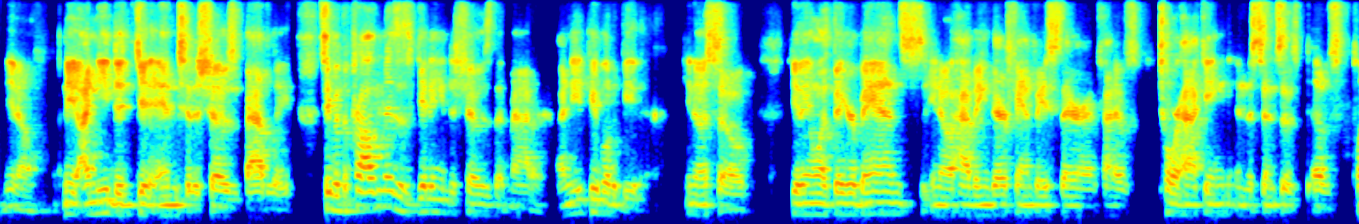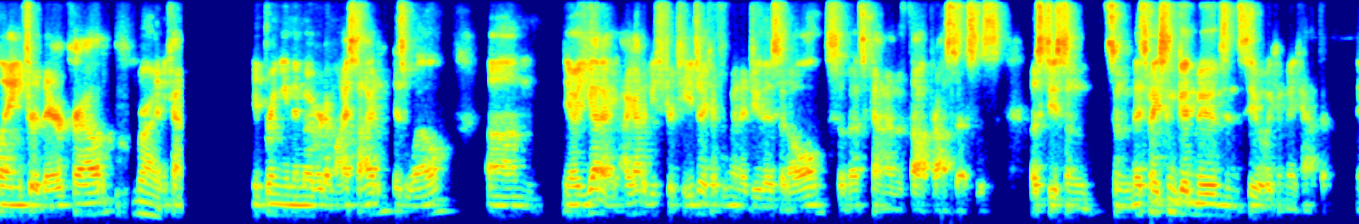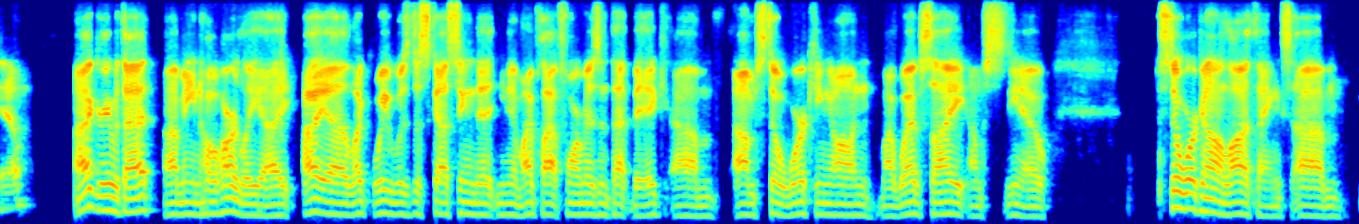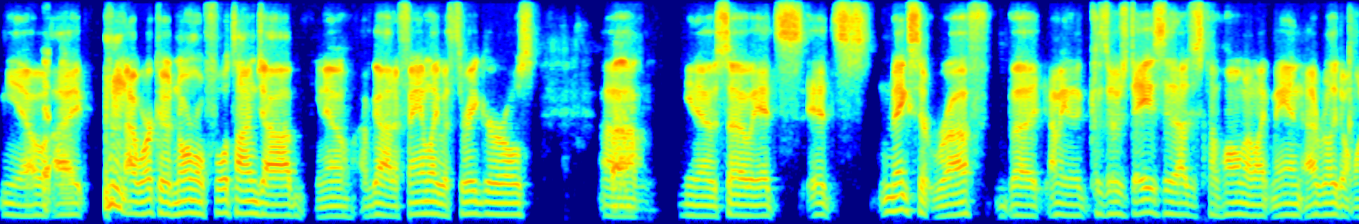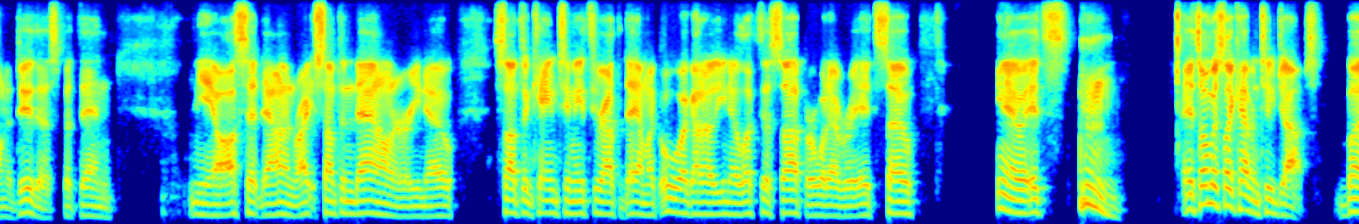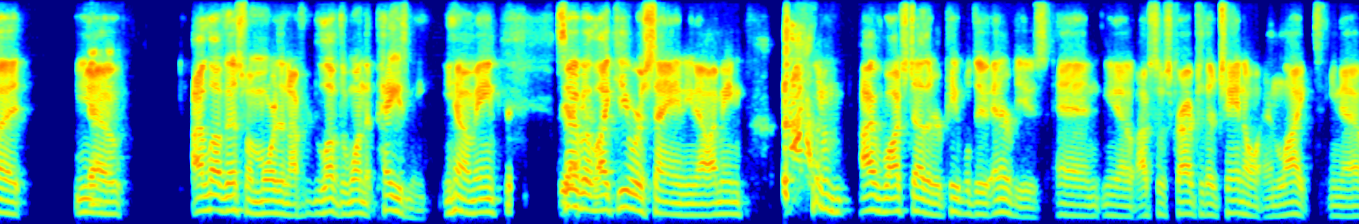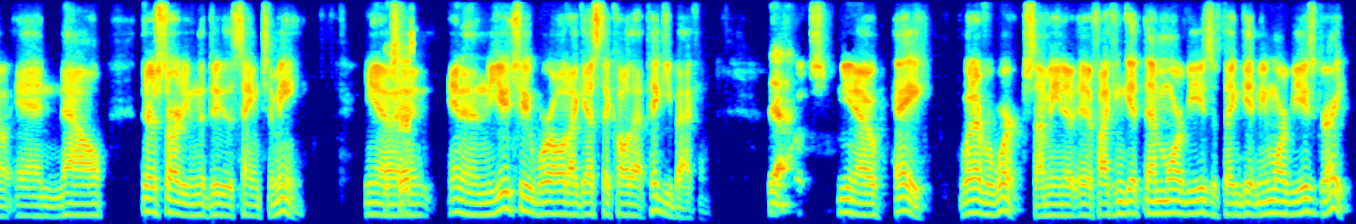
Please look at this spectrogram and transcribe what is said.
you know, I need, I need to get into the shows badly. See, but the problem is, is getting into shows that matter. I need people to be there, you know, so getting with bigger bands, you know, having their fan base there and kind of tour hacking in the sense of, of playing for their crowd right. and kind of bringing them over to my side as well. Um, you know, you gotta, I gotta be strategic if I'm going to do this at all. So that's kind of the thought process is let's do some, some, let's make some good moves and see what we can make happen, you know? I agree with that. I mean, wholeheartedly. I, I, uh, like we was discussing that, you know, my platform isn't that big. Um, I'm still working on my website. I'm, you know, still working on a lot of things. Um, you know, Yeah. I, I work a normal full-time job, you know, I've got a family with three girls. Wow. Um, you know, so it's, it's makes it rough, but I mean, cause there's days that I'll just come home. And I'm like, man, I really don't want to do this. But then, you know, I'll sit down and write something down or, you know, something came to me throughout the day. I'm like, oh, I gotta, you know, look this up or whatever. It's so, you know, it's it's almost like having two jobs. But, you Yeah. know, I love this one more than I love the one that pays me. You know what I mean? So, Yeah. but like you were saying, you know, I mean, I've watched other people do interviews and, you know, I've subscribed to their channel and liked, you know, and now they're starting to do the same to me. You know, sure. and, and in the YouTube world, I guess they call that piggybacking, Yeah. which, you know, hey, whatever works. I mean, if I can get them more views, if they can get me more views, great.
